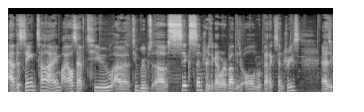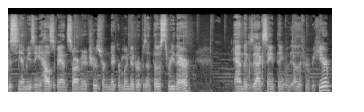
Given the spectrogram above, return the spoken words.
At the same time, I also have two uh, two groups of six sentries I got to worry about. These are old robotic sentries. As you can see, I'm using House of Ansar miniatures from Nick Necromunda to represent those three there, and the exact same thing from the other three over here.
